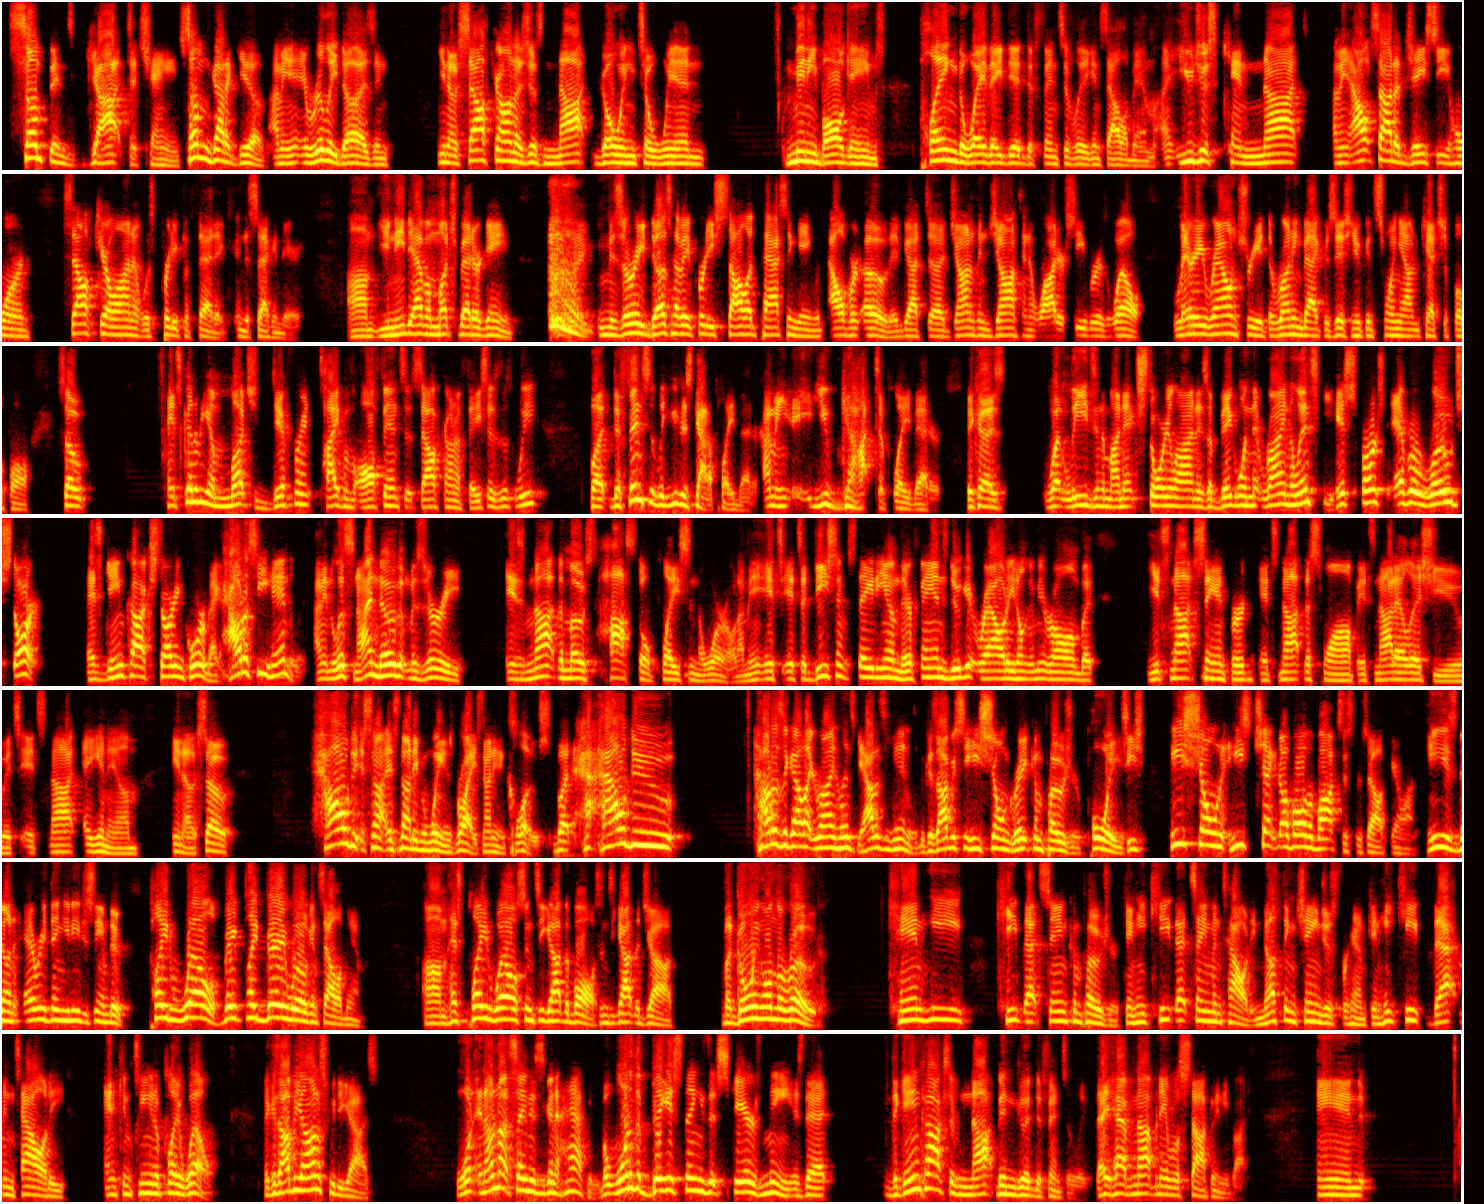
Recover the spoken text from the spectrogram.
something's got to change. Something's got to give. I mean, it really does. And you know, South Carolina is just not going to win many ball games playing the way they did defensively against Alabama. You just cannot. I mean, outside of Jaycee Horn, South Carolina was pretty pathetic in the secondary. Um, you need to have a much better game. Missouri does have a pretty solid passing game with Albert O. They've got uh, Johnathon Johnson at wide receiver as well. Larry Rountree at the running back position who can swing out and catch the football. So it's going to be a much different type of offense that South Carolina faces this week. But defensively, you just got to play better. I mean, you've got to play better because what leads into my next storyline is a big one that Ryan Hilinski, his first ever road start as Gamecock starting quarterback. How does he handle it? I mean, listen, I know that Missouri is not the most hostile place in the world. I mean, it's it's a decent stadium. Their fans do get rowdy. Don't get me wrong, but it's not Sanford. It's not the Swamp. It's not LSU. It's it's not A and M. You know, so how do it's not it's not even Williams Brice, not even close. But how, how do how does a guy like Ryan Hilinski, how does he handle it? Because obviously he's shown great composure, poise. He's he's shown he's checked off all the boxes for South Carolina. He has done everything you need to see him do. Played well, played very well against Alabama. Um, has played well since he got the ball, since he got the job. But going on the road, can he keep that same composure? Can he keep that same mentality? Nothing changes for him. Can he keep that mentality and continue to play well? Because I'll be honest with you guys, one, and I'm not saying this is going to happen, but one of the biggest things that scares me is that the Gamecocks have not been good defensively. They have not been able to stop anybody. And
